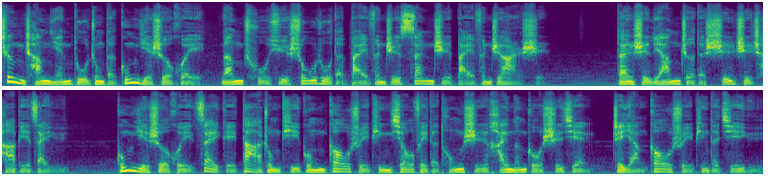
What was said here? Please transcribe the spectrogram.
正常年度中的工业社会能储蓄收入的百分之三至百分之二十。但是两者的实质差别在于。工业社会在给大众提供高水平消费的同时，还能够实现这样高水平的结余；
